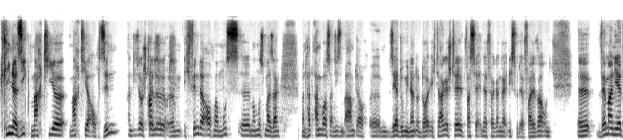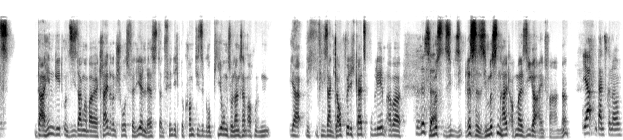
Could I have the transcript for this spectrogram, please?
cleaner Sieg macht hier, macht hier auch Sinn an dieser Stelle. Ähm, ich finde auch, man muss, äh, man muss mal sagen, man hat Amboss an diesem Abend auch ähm, sehr dominant und deutlich dargestellt, was ja in der Vergangenheit nicht so der Fall war. Und äh, wenn man jetzt dahin geht und sie, sagen wir mal, bei kleineren Shows verlieren lässt, dann finde ich, bekommt diese Gruppierung so langsam auch ein, ja, ich will nicht sagen Glaubwürdigkeitsproblem, aber Risse. Sie, müssen, sie, sie, Risse. sie müssen halt auch mal Sieger einfahren. Ne? Ja, ganz genau.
